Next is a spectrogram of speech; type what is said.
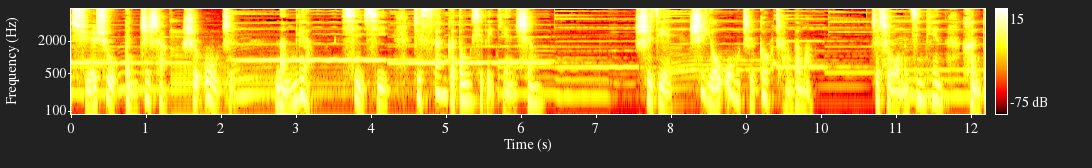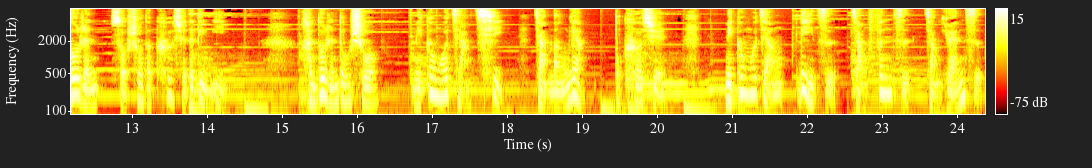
学术，本质上是物质、能量、信息这三个东西的衍生。世界是由物质构成的吗？这是我们今天很多人所说的科学的定义。很多人都说，你跟我讲气、讲能量不科学；你跟我讲粒子、讲分子、讲原子，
